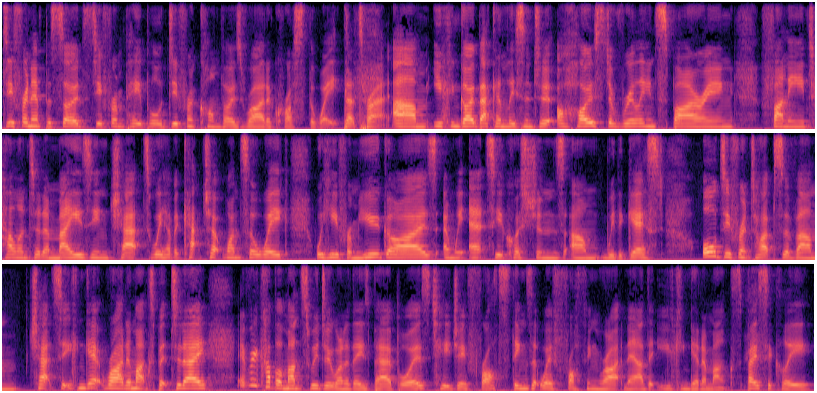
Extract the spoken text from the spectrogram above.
different episodes, different people, different convos right across the week. That's right. Um, you can go back and listen to a host of really inspiring, funny, talented, amazing chats. We have a catch up once a week. We hear from you guys and we answer your questions um, with a guest. All different types of um, chats that you can get right amongst. But today, every couple of months, we do one of these bad boys, TG Froths, things that we're frothing right now that you can get amongst. Basically,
